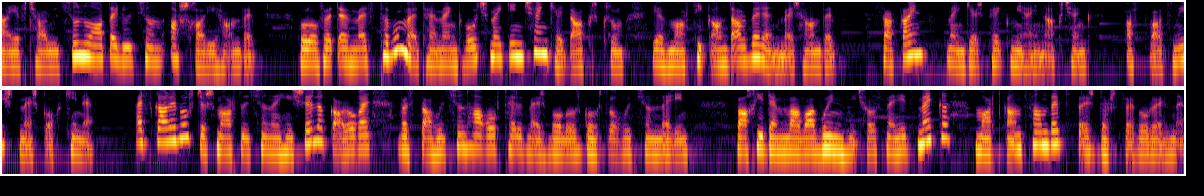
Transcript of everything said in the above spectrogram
նաեւ չարություն ու ատելություն աշխարհի հանդեպ որովհետև մեզ թվում է, թե մենք ոչ մեկին չենք հետաքրքրում եւ մարդիկ անտարբեր են մեր հանդեպ, սակայն մենք երբեք միայնակ չենք։ Աստված միշտ մեր կողքին է։ Այս կարևոր ճշմարտությունը հիշելը կարող է վստահություն հաղորդել մեր բոլոր գործողություններին։ Վախի դեմ լավագույն միջոցներից մեկը մարդկանց հանդեպ սեր դրսևորելն է։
